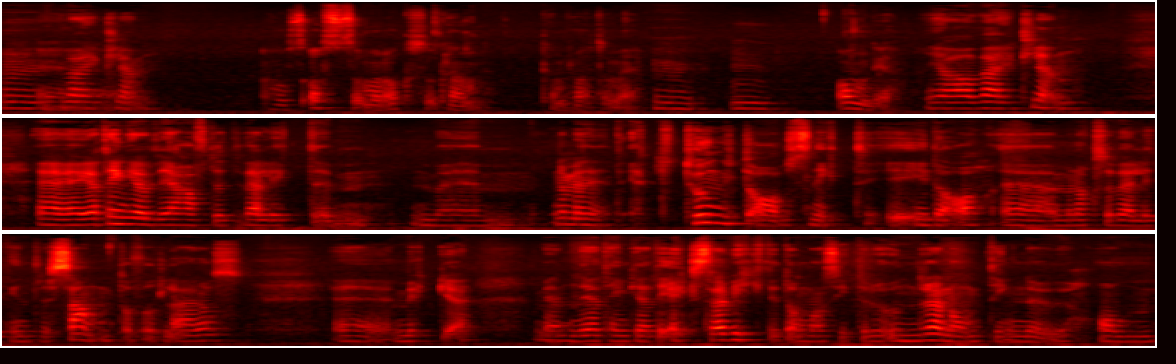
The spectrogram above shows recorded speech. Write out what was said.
Mm, Eh, verkligen. hos oss som man också kan, kan prata med Mm. Mm. om det. Ja, verkligen. Eh, jag tänker att vi har haft ett väldigt em, em, nej, men ett, ett tungt avsnitt i, idag, eh, men också väldigt intressant och fått lära oss eh, mycket. Men jag tänker att det är extra viktigt om man sitter och undrar någonting nu om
